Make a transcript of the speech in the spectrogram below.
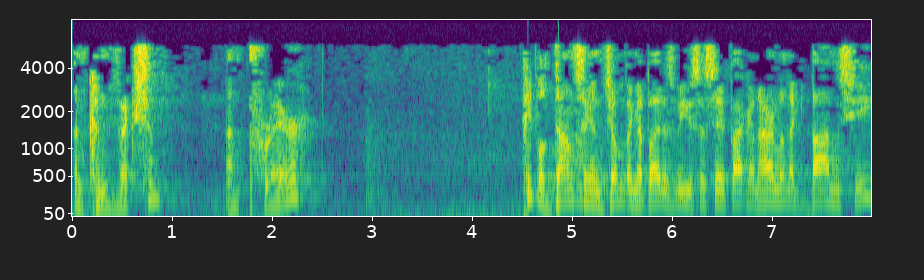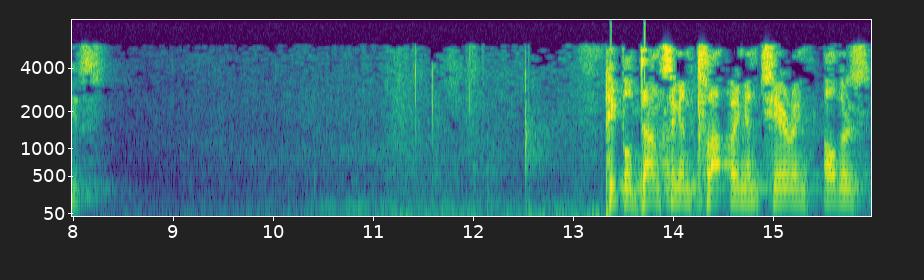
and conviction and prayer. People dancing and jumping about, as we used to say back in Ireland, like banshees. People dancing and clapping and cheering, others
